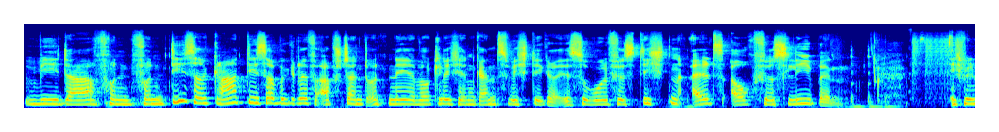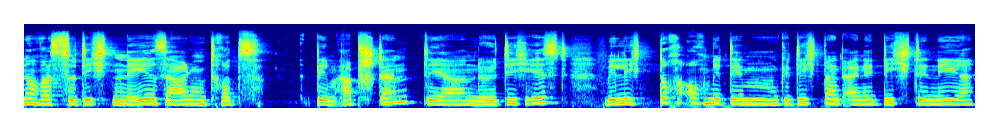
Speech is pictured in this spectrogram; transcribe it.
wie da von, von dieser, gerade dieser Begriff Abstand und Nähe wirklich ein ganz wichtiger ist, sowohl fürs Dichten als auch fürs Lieben. Ich will noch was zur dichten Nähe sagen, trotz dem Abstand, der nötig ist, will ich doch auch mit dem Gedichtband eine dichte Nähe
